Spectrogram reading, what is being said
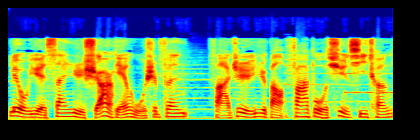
六月三日十二点五十分，《法制日报》发布讯息称，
